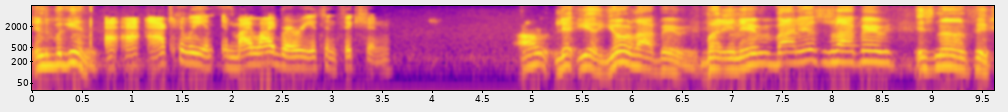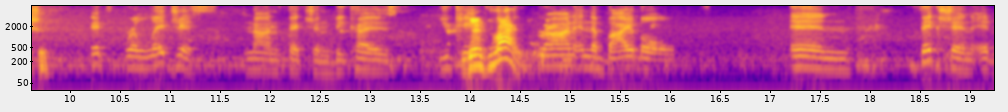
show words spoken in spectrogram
in the beginning? I, I, actually, in, in my library, it's in fiction. All, that- yeah, your library, but in everybody else's library, it's nonfiction. It's religious nonfiction because you can't That's right. the Quran and the Bible in fiction. It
